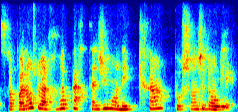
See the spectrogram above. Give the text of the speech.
Ce sera pas long, je dois repartager mon écran pour changer d'onglet.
